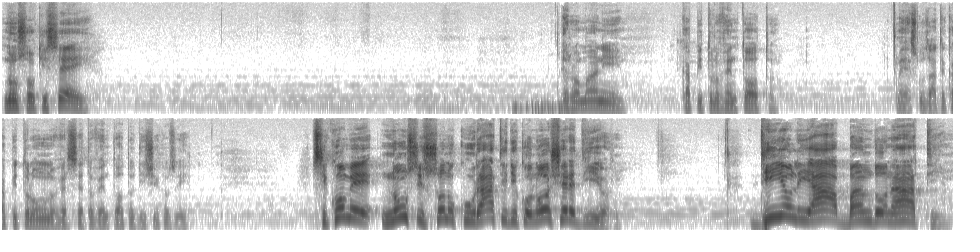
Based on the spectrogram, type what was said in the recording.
non so chi sei. E Romani capitolo 28, eh, scusate, capitolo 1, versetto 28 dice così. Siccome non si sono curati di conoscere Dio, Dio li ha abbandonati.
